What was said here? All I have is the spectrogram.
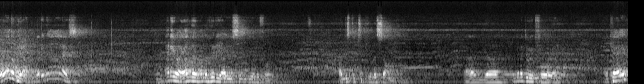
All of you. Very nice. Anyway, on the, on the video you seem beautiful. On this particular song and uh, we're going to do it for you. Okay?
